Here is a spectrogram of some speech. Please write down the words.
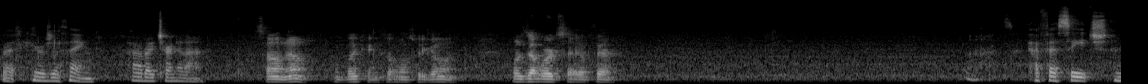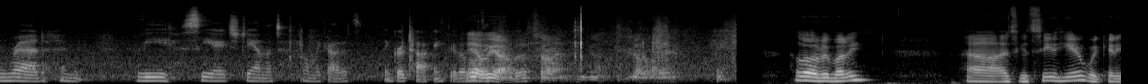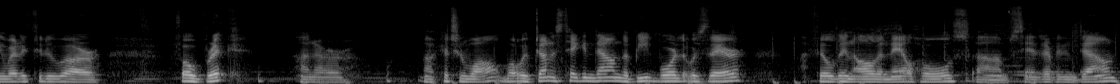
But here's the thing. How do I turn it on? So I don't know. I'm blinking, so it must be going. What does that word say up there? FSH in red and VCHD on the top. Oh my god, it's, I think we're talking through the whole Yeah, thing. we are. but That's all right. We got- we got it later. Hello, everybody. Uh, as you can see here, we're getting ready to do our faux brick on our uh, kitchen wall. What we've done is taken down the beadboard that was there, filled in all the nail holes, um, sanded everything down,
